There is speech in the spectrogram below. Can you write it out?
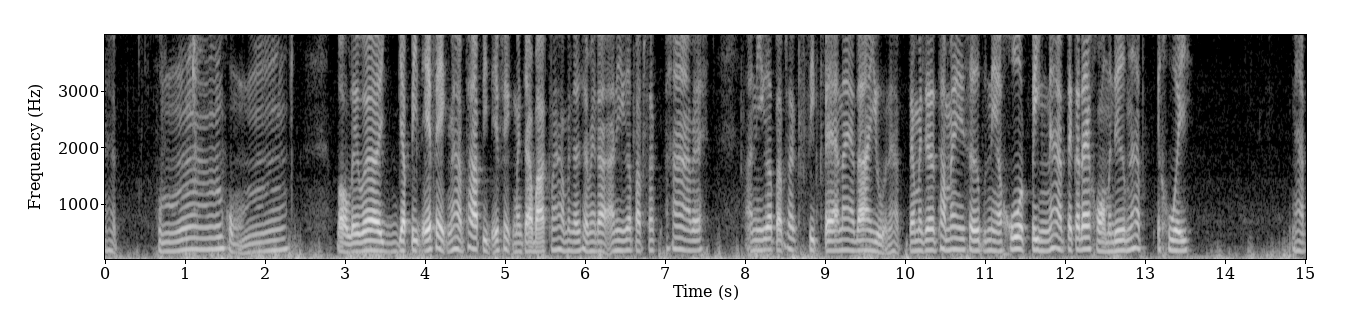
นะครับ ผมผมบอกเลยว่าอย่าปิดเอฟเฟกต์นะครับ ถ้าปิดเอฟเฟกต์มันจะบั๊กนะครับ มันจะใช้ไม่ได้ อันนี้ก็ปรับสักห้าไป อันนี้ก็ปรับสักสิบแปดน่าจะได้อยู่นะครับ แต่มันจะทำให้เซิร์ฟเนี่ยโคตรปิงนะครับ แต่ก็ได้ของเหมือนเดิมนะครับไอ้คุยนะครับ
